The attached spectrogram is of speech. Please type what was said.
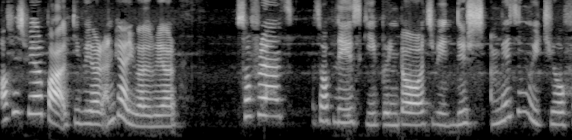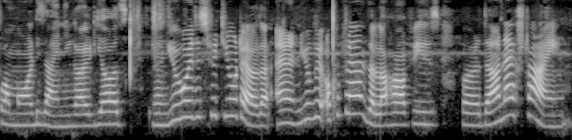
office wear, party wear and casual wear. So friends, so please keep in touch with this amazing video for more designing ideas. When you watch this video till the end, you will okay friends, Allah Hafiz for the next time.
